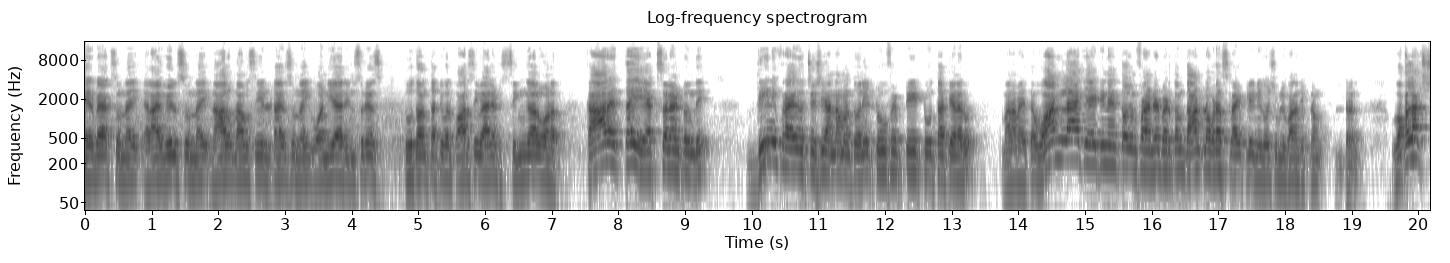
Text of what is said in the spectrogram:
ఎయిర్ బ్యాగ్స్ ఉన్నాయి ఎలా వీల్స్ ఉన్నాయి నాలుగు నాలుగు సీల్ టైర్స్ ఉన్నాయి one year insurance two thousand thirty వరకు RC valid single owner. Car అయితే ఎక్సలెంట్ ఉంది. దీని ప్రైస్ వచ్చేసి అన్న మనతోని టూ ఫిఫ్టీ టూ థర్టీ అన్నారు. మనమైతే one lakh eighty nine thousand five hundred పెడతాం. దాంట్లో కూడా స్లైట్లీ నెగోషియబుల్ ఇవ్వాలని చెప్పినాం. డన్ ఒక లక్ష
